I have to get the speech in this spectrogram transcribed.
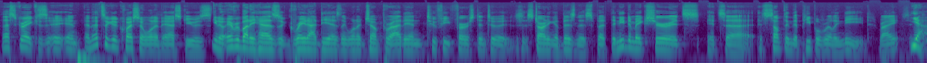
That's great because and, and that's a good question I wanted to ask you is you know everybody has great ideas they want to jump right in two feet first into starting a business but they need to make sure it's it's uh it's something that people really need right yeah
